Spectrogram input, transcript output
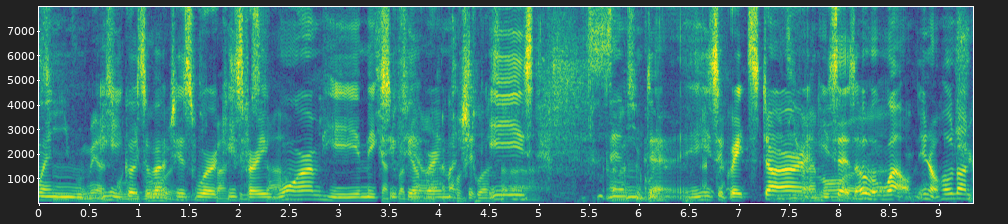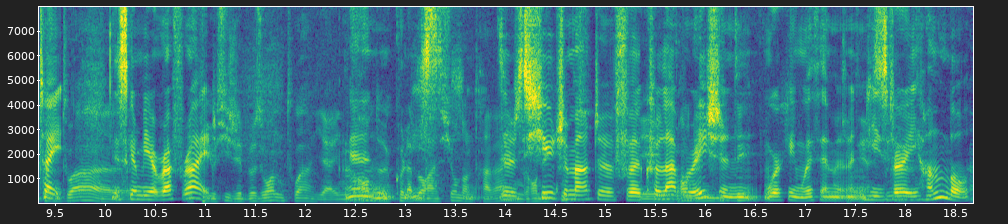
When he goes about his work, he's very warm. He makes you feel very much at ease and uh, he's a great star. And he says, "Oh well, you know, hold on tight. It's going to be a rough ride." And there's a huge amount of uh, collaboration working with him, and he's very humble.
